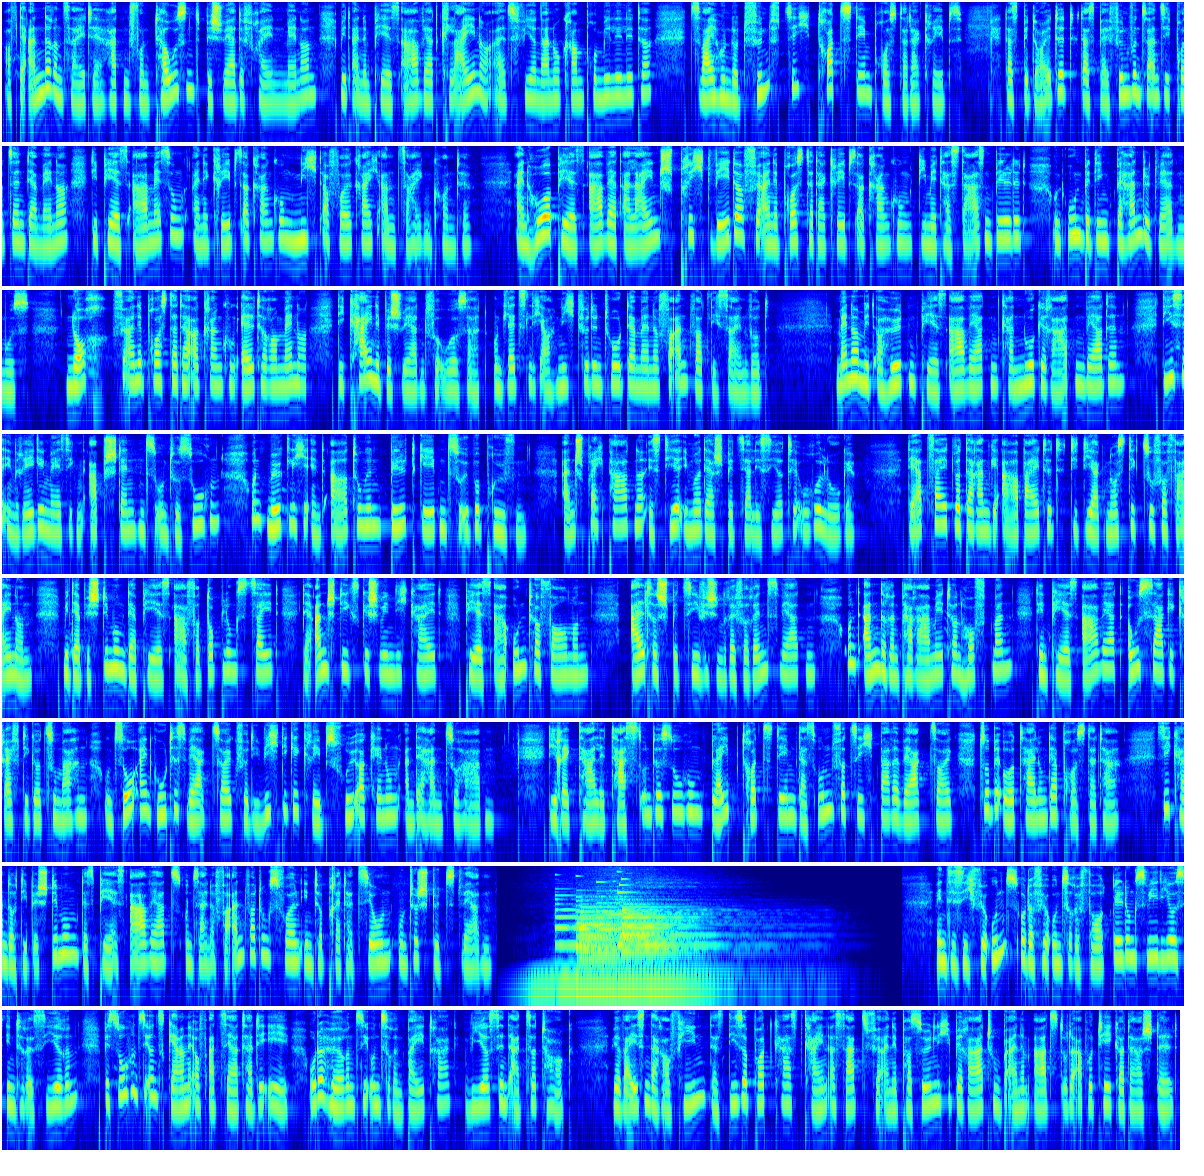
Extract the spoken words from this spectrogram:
Auf der anderen Seite hatten von 1000 beschwerdefreien Männern mit einem PSA-Wert kleiner als 4 Nanogramm pro Milliliter 250 trotzdem Prostatakrebs. Das bedeutet, dass bei 25 Prozent der Männer die PSA-Messung eine Krebserkrankung nicht erfolgreich anzeigen konnte. Ein hoher PSA-Wert allein spricht weder für eine Prostatakrebserkrankung, die Metastasen bildet und unbedingt behandelt werden muss, noch für eine Prostataerkrankung älterer Männer, die keine Beschwerden verursacht und letztlich auch nicht für den Tod der Männer verantwortlich sein wird. Männer mit erhöhten PSA-Werten kann nur geraten werden, diese in regelmäßigen Abständen zu untersuchen und mögliche Entartungen bildgebend zu überprüfen. Ansprechpartner ist hier immer der spezialisierte Urologe. Derzeit wird daran gearbeitet, die Diagnostik zu verfeinern, mit der Bestimmung der PSA-Verdopplungszeit, der Anstiegsgeschwindigkeit, PSA-Unterformern, altersspezifischen Referenzwerten und anderen Parametern hofft man, den PSA-Wert aussagekräftiger zu machen und so ein gutes Werkzeug für die wichtige Krebsfrüherkennung an der Hand zu haben. Die rektale Tastuntersuchung bleibt trotzdem das unverzichtbare Werkzeug zur Beurteilung der Prostata. Sie kann durch die Bestimmung des PSA-Werts und seiner verantwortungsvollen Interpretation unterstützt werden. Wenn Sie sich für uns oder für unsere Fortbildungsvideos interessieren, besuchen Sie uns gerne auf azerta.de oder hören Sie unseren Beitrag Wir sind Azertalk. Wir weisen darauf hin, dass dieser Podcast kein Ersatz für eine persönliche Beratung bei einem Arzt oder Apotheker darstellt,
